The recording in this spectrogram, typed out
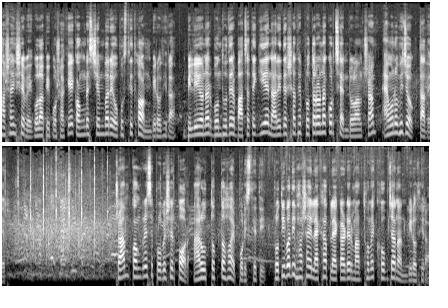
ভাষা হিসেবে গোলাপি পোশাকে কংগ্রেস চেম্বারে উপস্থিত হন বিরোধীরা। বিলিয়নার বন্ধুদের বাঁচাতে গিয়ে নারীদের সাথে প্রতারণা করছেন ডোনাল্ড ট্রাম্প, এমন অভিযোগ তাদের। ট্রাম্প কংগ্রেসে প্রবেশের পর আরও উত্তপ্ত হয় পরিস্থিতি। প্রতিবাদী ভাষায় লেখা প্ল্যাকার্ডের মাধ্যমে ক্ষোভ জানান বিরোধীরা।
